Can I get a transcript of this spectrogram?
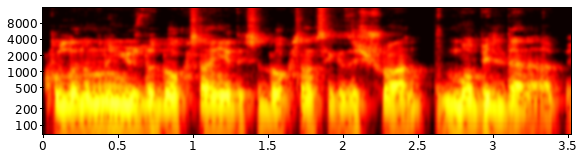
Kullanımının %97'si 98'i şu an mobilden abi.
